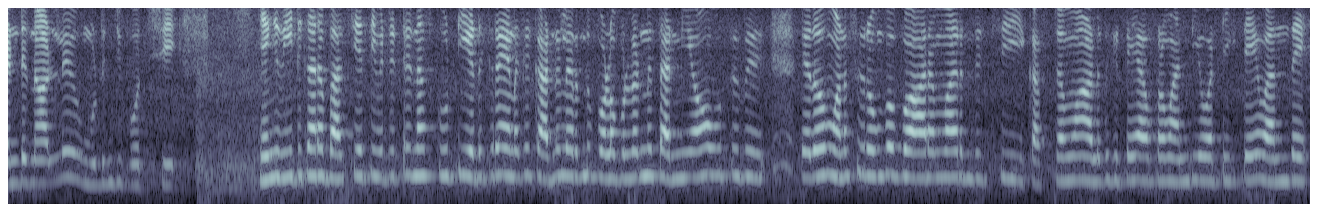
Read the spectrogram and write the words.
ரெண்டு நாள் முடிஞ்சு போச்சு. எங்கள் வீட்டுக்கார பஸ் ஏற்றி விட்டுட்டு நான் ஸ்கூட்டி எடுக்கிறேன். எனக்கு கண்ணுலேருந்து பொல பொலன்னு தண்ணியாக ஊற்றுது ஏதோ மனசு ரொம்ப பாரமாக இருந்துச்சு. கஷ்டமாக அழுதுகிட்டே அப்புறம் வண்டியை ஓட்டிக்கிட்டே வந்தேன்.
